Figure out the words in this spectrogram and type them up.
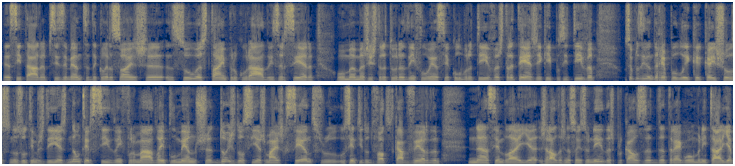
a citar precisamente declarações eh, suas. Tem procurado exercer uma magistratura de influência colaborativa, estratégica e positiva. O Sr. Presidente da República queixou-se nos últimos dias de não ter sido informado em pelo menos dois dossiês mais recentes, o sentido de voto de Cabo Verde na Assembleia Geral das Nações Unidas por causa da trégua humanitária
